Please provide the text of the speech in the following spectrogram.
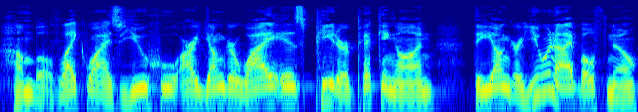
humble. Likewise, you who are younger, why is Peter picking on the younger. You and I both know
